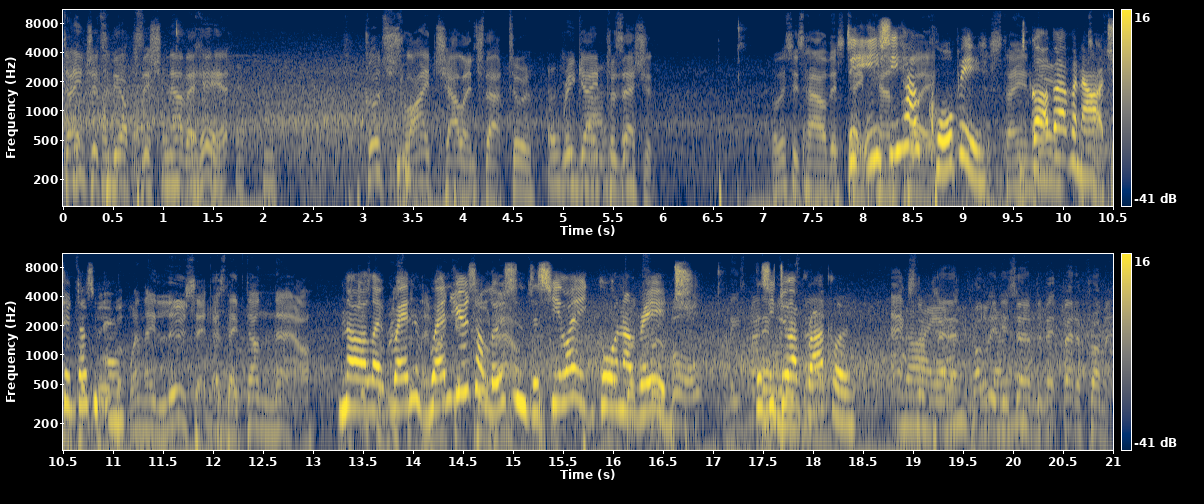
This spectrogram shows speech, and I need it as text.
danger to the opposition now they're here. Good slide challenge that to regain possession. Well, this is how this Do you see how play. Kobe? Sustain He's got a bit of an attacking attitude, doesn't he? But when they lose it, as they've done now, No, like when when might yous are losing, does he like go on a rage? ball, and he's Does he do a it. Bradley? Excellent No, header, probably deserved a bit better from it.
